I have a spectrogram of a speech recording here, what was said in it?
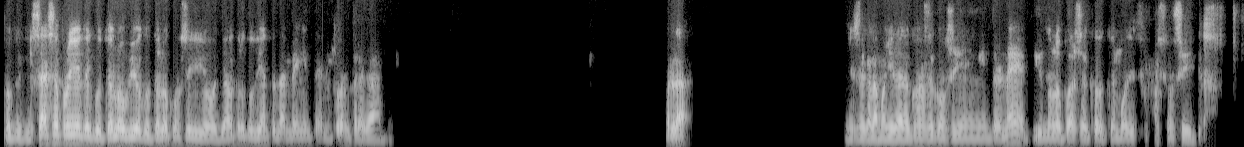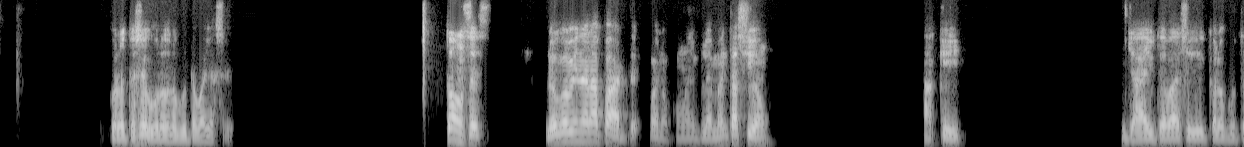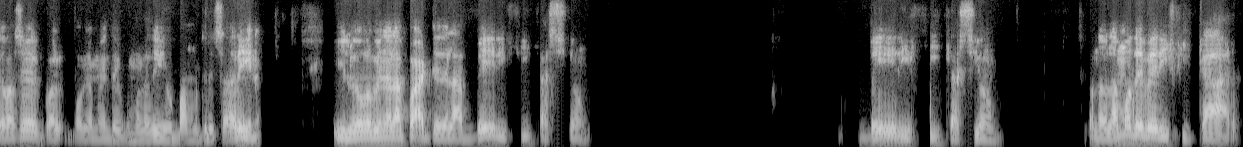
Porque quizás ese proyecto que usted lo vio, que usted lo consiguió, ya otro estudiante también intentó entregarme. ¿Verdad? Dice que la mayoría de las cosas se consiguen en internet y uno lo puede hacer con cualquier modificación. Pero estoy seguro de lo que usted vaya a hacer. Entonces, Luego viene la parte, bueno, con la implementación, aquí, ya ahí usted va a decidir qué es lo que usted va a hacer, obviamente, como le dijo, vamos a utilizar harina, y luego viene la parte de la verificación. Verificación. Cuando hablamos de verificar,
